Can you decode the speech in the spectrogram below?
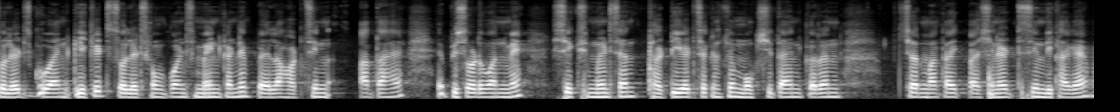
So let's go and click it so let's come points main करने पहला हॉट सीन आता है एपिसोड वन में. Six minutes and thirty eight seconds में मोक्षिता एंड करण शर्मा का एक पैशनेट सीन दिखाया गया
